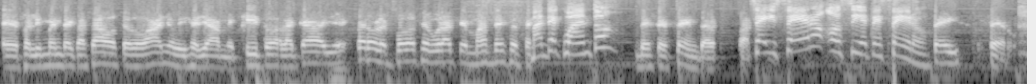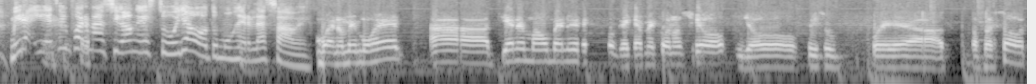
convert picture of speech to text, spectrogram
eh, felizmente casado hace dos años, dije ya me quito a la calle, pero les puedo asegurar que más de 60, ¿Más de cuánto? de 60. ¿6-0 o 7-0? 6-0. Mira, ¿y esa información es tuya o tu mujer la sabe? Bueno, mi mujer ah, tiene más o menos idea porque ella me conoció. Yo fui su fue, ah, profesor.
